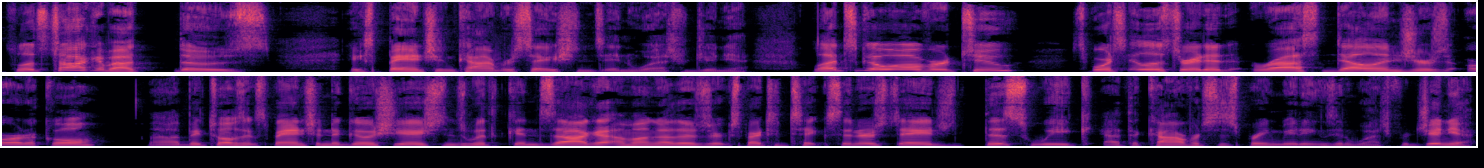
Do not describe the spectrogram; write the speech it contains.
So let's talk about those expansion conversations in West Virginia. Let's go over to Sports Illustrated Ross Dellenger's article. Uh, Big 12's expansion negotiations with Gonzaga, among others, are expected to take center stage this week at the conference's spring meetings in West Virginia.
